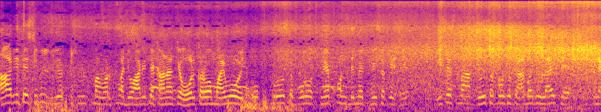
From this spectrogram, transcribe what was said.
આ રીતે સિવિલ વર્કમાં જો આ રીતે કાણા કે હોલ કરવામાં આવ્યો હોય તો પૂરો તો પૂરો સ્લેબ પણ ડેમેજ થઈ શકે છે. વિશેષમાં આપ જોઈ શકો છો કે આ બાજુ લાઈવ છે અને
